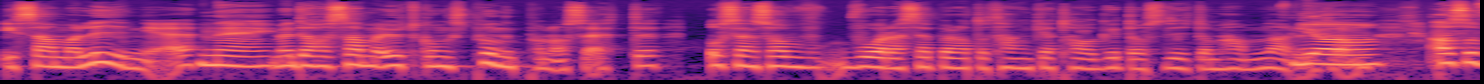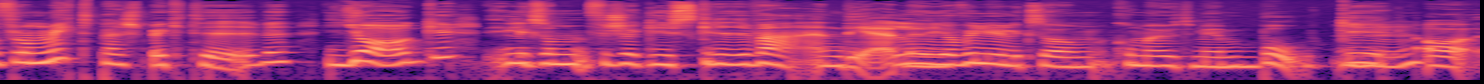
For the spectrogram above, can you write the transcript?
i samma linje. Nej. Men det har samma utgångspunkt på något sätt. Och sen så har våra separata tankar tagit oss dit de hamnar. Liksom. Ja, alltså från mitt perspektiv. Jag liksom försöker ju skriva en del. Mm. Jag vill ju liksom komma ut med en bok Mm-hmm. av,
